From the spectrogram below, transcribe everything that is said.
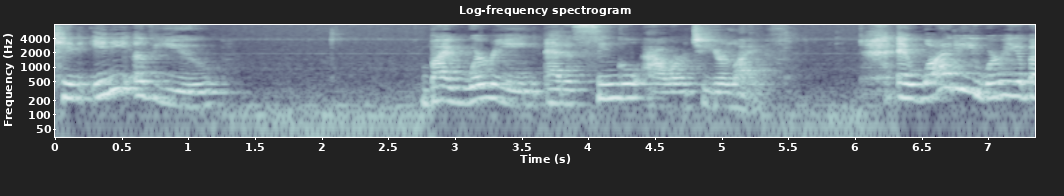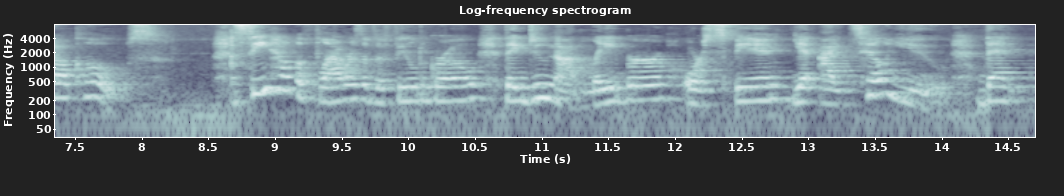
Can any of you, by worrying, add a single hour to your life? And why do you worry about clothes? See how the flowers of the field grow? They do not labor or spin, yet I tell you that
